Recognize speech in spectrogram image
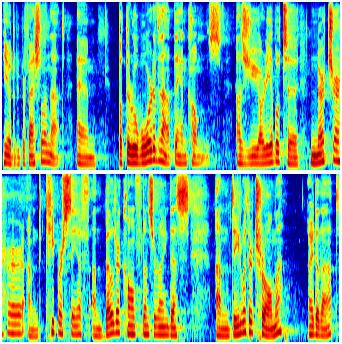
you know, to be professional in that. Um, but the reward of that then comes as you are able to nurture her and keep her safe and build her confidence around this and deal with her trauma out of that,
